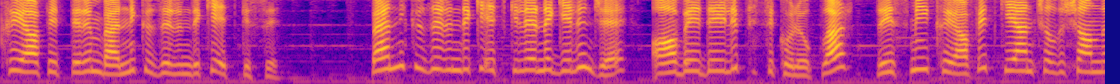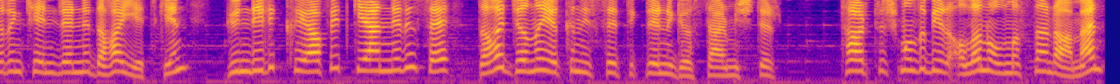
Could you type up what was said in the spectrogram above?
Kıyafetlerin benlik üzerindeki etkisi Benlik üzerindeki etkilerine gelince ABD'li psikologlar resmi kıyafet giyen çalışanların kendilerini daha yetkin, gündelik kıyafet giyenlerin ise daha cana yakın hissettiklerini göstermiştir. Tartışmalı bir alan olmasına rağmen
